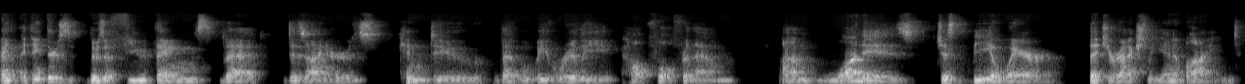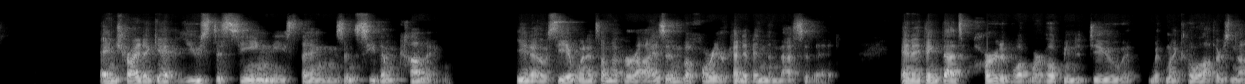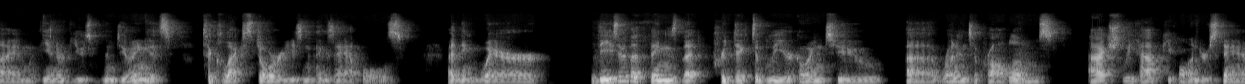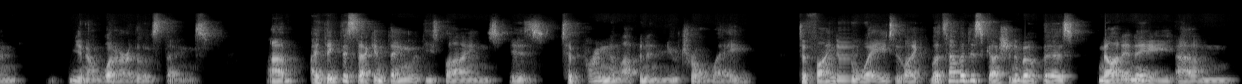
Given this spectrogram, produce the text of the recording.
I, I think there's there's a few things that designers can do that will be really helpful for them. Um, one is just be aware that you're actually in a bind and try to get used to seeing these things and see them coming. You know, see it when it's on the horizon before you're kind of in the mess of it. And I think that's part of what we're hoping to do with, with my co-authors and I and with the interviews we've been doing is to collect stories and examples. I think where these are the things that predictably you're going to uh, run into problems, actually have people understand, you know, what are those things. Um, I think the second thing with these binds is to bring them up in a neutral way, to find a way to like, let's have a discussion about this, not in a, um,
